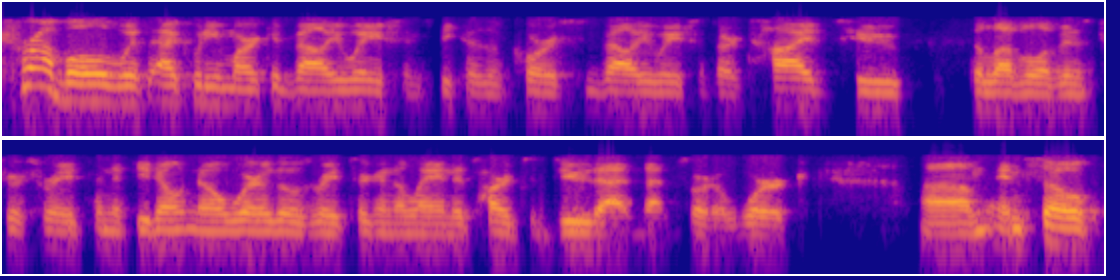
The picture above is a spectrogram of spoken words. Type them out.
trouble with equity market valuations because, of course, valuations are tied to the level of interest rates. And if you don't know where those rates are going to land, it's hard to do that that sort of work. Um, and so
